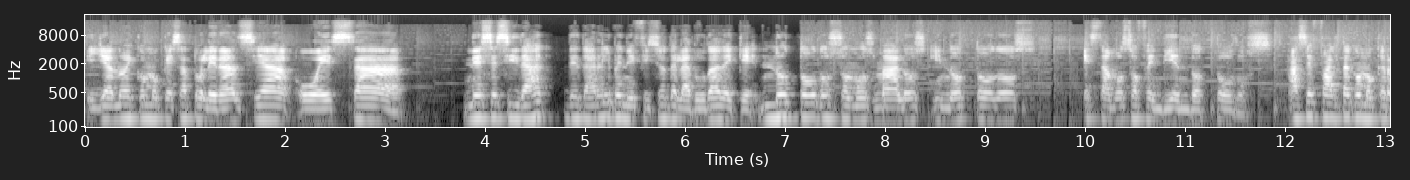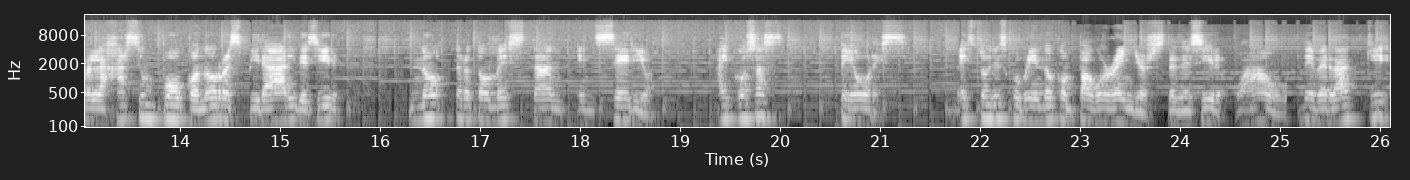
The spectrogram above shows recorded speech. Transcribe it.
y ya no hay como que esa tolerancia o esa necesidad de dar el beneficio de la duda de que no todos somos malos y no todos estamos ofendiendo todos. Hace falta como que relajarse un poco, ¿no? Respirar y decir, no te lo tomes tan en serio. Hay cosas peores. Estoy descubriendo con Power Rangers de decir, wow, de verdad que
